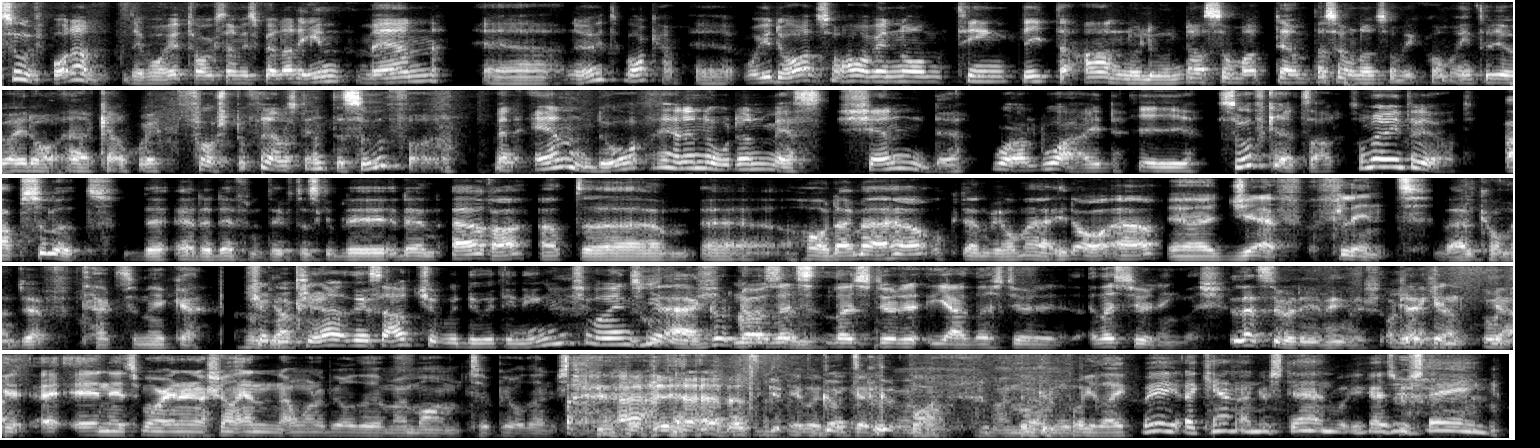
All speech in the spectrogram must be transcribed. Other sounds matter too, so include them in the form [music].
till Surfpodden. Det var ju ett tag sedan vi spelade in men eh, nu är vi tillbaka. Eh, och idag så har vi någonting lite annorlunda som att den personen som vi kommer att intervjua idag är kanske först och främst inte surfare. Men ändå är det nog den mest kände worldwide i surfkretsar som jag har intervjuat. Absolut, det är det definitivt. Det ska bli det är en ära att äh, äh, ha dig med här och den vi har med idag är... Uh, Jeff Flint. Välkommen Jeff. Tack så mycket. Should we clear this out? Should we do it in English or in Swedish? Yeah, good No, question. let's let's do it. Yeah, let's do it. Let's do it in English. Let's do it in English. Okay, we can, Jeff. we yeah. can, and it's more international. And I want to be able to my mom to be able [laughs] to understand. yeah, that's good. It would good, be good, good for point. my mom. My mom would be like, "Wait, I can't understand what you guys are saying."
